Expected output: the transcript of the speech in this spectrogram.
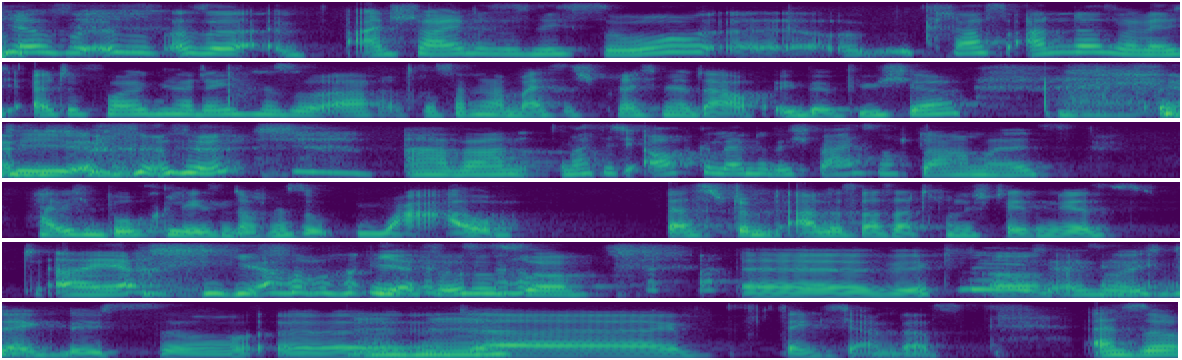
Ja, so ist es. Also anscheinend ist es nicht so äh, krass anders, weil wenn ich alte Folgen höre, denke ich mir so, ach, interessant, weil meistens sprechen wir da auch über Bücher. Die, ne? Aber was ich auch gelernt habe, ich weiß noch damals, habe ich ein Buch gelesen und dachte mir so, wow, das stimmt alles, was da drin steht. Und jetzt, ah, ja. ja jetzt ist es so, äh, wirklich? Okay. Also ich denke nicht so. Äh, mhm. Da denke ich anders. Also,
